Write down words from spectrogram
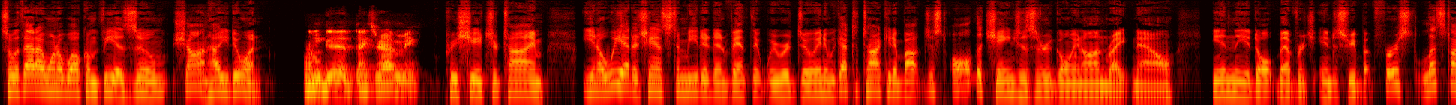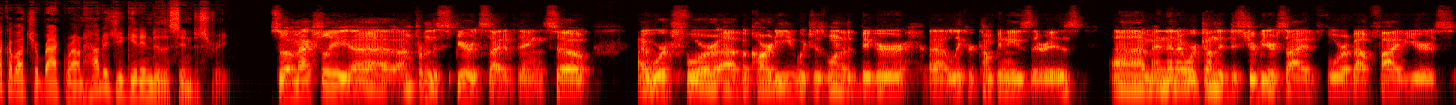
So with that, I want to welcome via Zoom Sean. How you doing? I'm good. Thanks for having me. Appreciate your time. You know, we had a chance to meet at an event that we were doing, and we got to talking about just all the changes that are going on right now in the adult beverage industry. But first, let's talk about your background. How did you get into this industry? So I'm actually uh, I'm from the spirit side of things. So I worked for uh, Bacardi, which is one of the bigger uh, liquor companies there is. Um, and then I worked on the distributor side for about five years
